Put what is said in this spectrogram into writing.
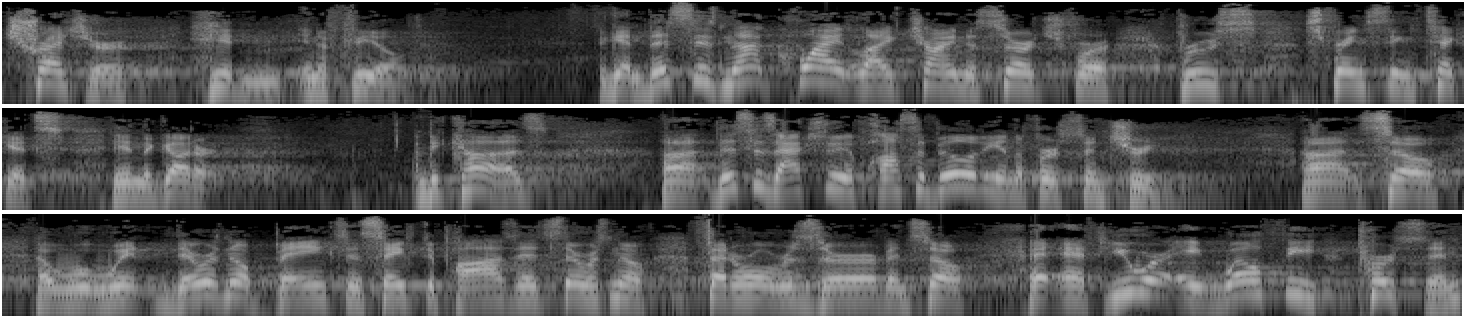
treasure hidden in a field. Again, this is not quite like trying to search for Bruce Springsteen tickets in the gutter. Because uh, this is actually a possibility in the first century. Uh, so uh, when, there was no banks and safe deposits, there was no Federal Reserve, and so if you were a wealthy person,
